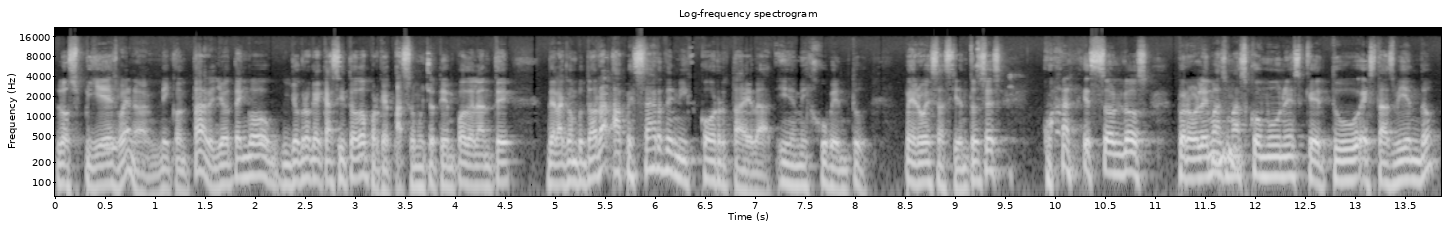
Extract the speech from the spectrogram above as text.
los pies, bueno, ni contar. Yo tengo, yo creo que casi todo, porque paso mucho tiempo delante de la computadora, a pesar de mi corta edad y de mi juventud. Pero es así. Entonces, ¿cuáles son los problemas más comunes que tú estás viendo?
